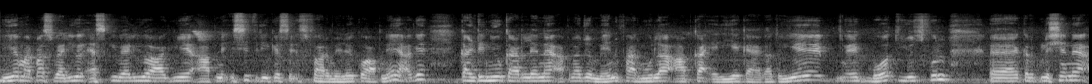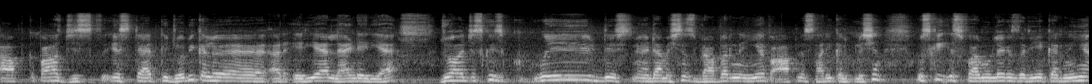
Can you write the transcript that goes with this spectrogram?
تو یہ ہمارے پاس ویلیو ایس کی ویلیو آ گئی ہے۔ آپ نے اسی طریقے سے اس فارمولے کو آپ نے آگے کنٹینیو کر لینا ہے۔ اپنا جو مین فارمولہ آپ کا ایریا کا آئے گا۔ تو یہ ایک بہت یوزفل کیلکولیشن ہے۔ آپ کے پاس جس اس ٹائپ کی جو بھی ایریا ہے لینڈ ایریا ہے جو جس کی کوئی ڈائمیشنس برابر نہیں ہے تو آپ نے ساری کیلکولیشن اس کی اس فارمولے کے ذریعے کرنی ہے،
